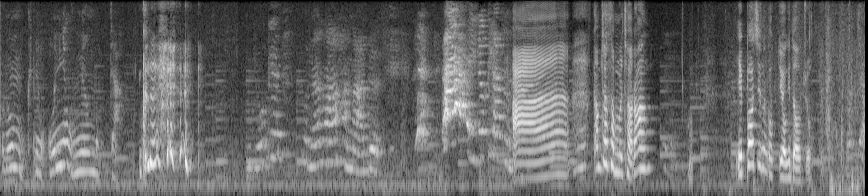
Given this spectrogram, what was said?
그럼 그냥 언니 오면 먹자 그래. 여기 하나 하나를 아 이렇게 하면 아 깜짝 선물처럼 예뻐지는 것도 여기 넣어줘. 먹자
